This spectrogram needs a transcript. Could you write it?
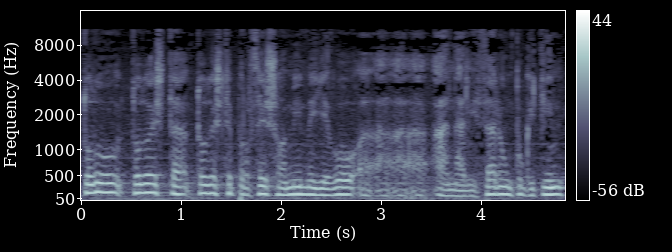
todo, todo, esta, todo este proceso a mí me llevó a, analizar un poquitín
